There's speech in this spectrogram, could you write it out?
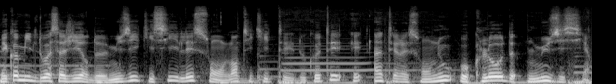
Mais comme il doit s'agir de musique ici, laissons l'Antiquité de côté et intéressons-nous au Claude musicien.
